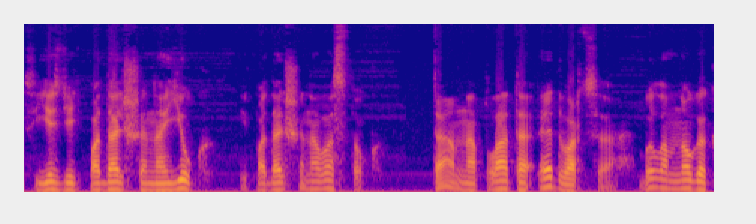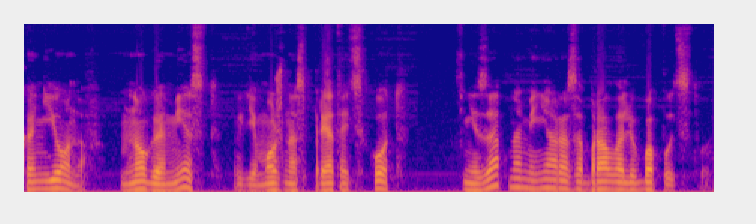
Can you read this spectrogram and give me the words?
съездить подальше на юг и подальше на восток. Там, на плато Эдвардса, было много каньонов, много мест, где можно спрятать скот. Внезапно меня разобрало любопытство.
